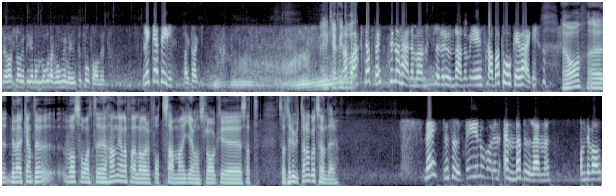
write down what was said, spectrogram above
Det har slagit igenom några gånger men inte så farligt. Lycka till! Tack, tack. Nej, det kanske inte Man får var... akta fötterna här när man kliver undan. De är snabba på att åka iväg. Ja, eh, det verkar inte vara så att eh, han i alla fall har fått samma genomslag eh, så att, så att rutan har gått sönder. Nej, precis. Det är nog var den enda bilen. Om det var...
